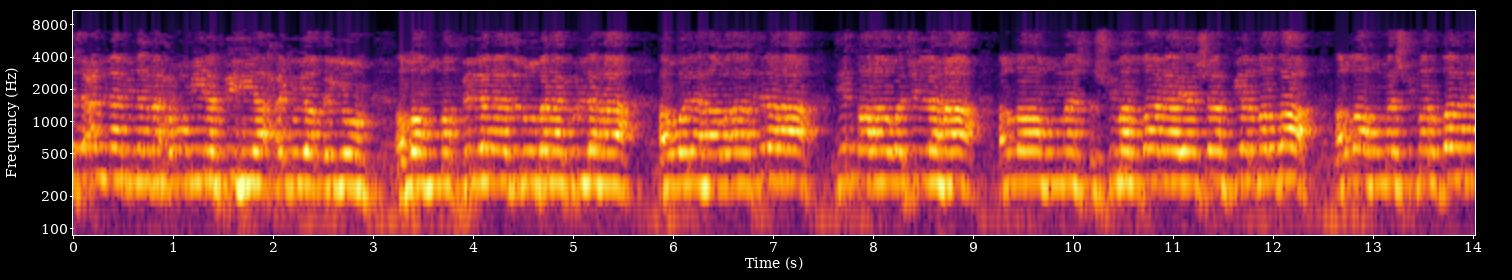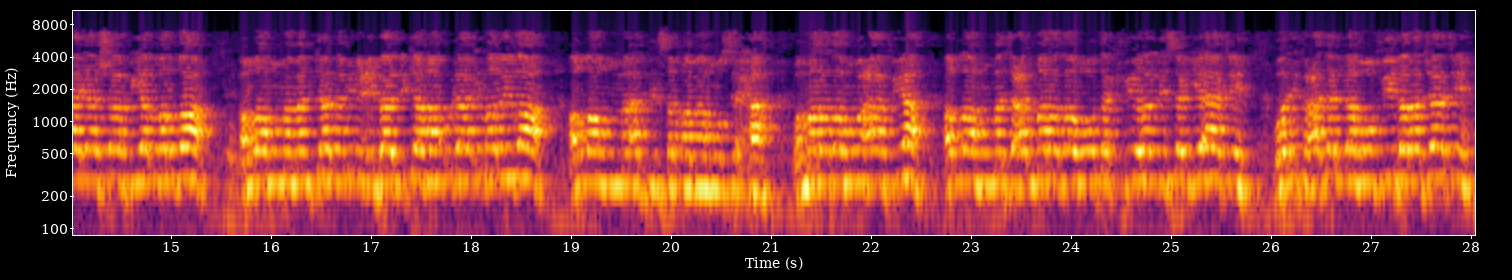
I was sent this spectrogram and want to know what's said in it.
تجعلنا من المحرومين فيه يا حي يا قيوم. اللهم اغفر لنا ذنوبنا كلها أولها وآخرها. دقها وجلها. اللهم اشف مرضانا يا شافي المرضى. اللهم اشف مرضانا يا شافي المرضى. اللهم من كان من عبادك هؤلاء مريضا. اللهم أبدل سقمه صحة ومرضه عافية. اللهم اجعل مرضه تكفيرا لسيئاته ورفعة له في درجاته.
